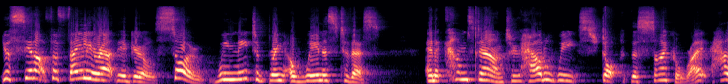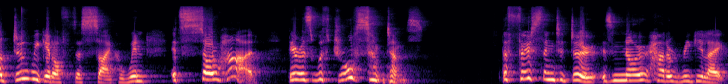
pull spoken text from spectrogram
you're set up for failure out there, girls. So we need to bring awareness to this. And it comes down to how do we stop this cycle, right? How do we get off this cycle when it's so hard? There is withdrawal symptoms. The first thing to do is know how to regulate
